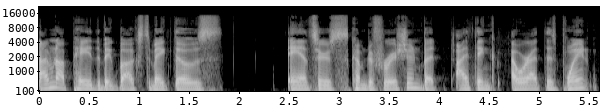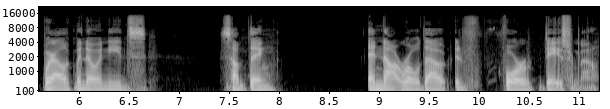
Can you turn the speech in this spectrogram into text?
I'm not paid the big bucks to make those answers come to fruition. But I think we're at this point where Alek Manoah needs something and not rolled out in four days from now.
